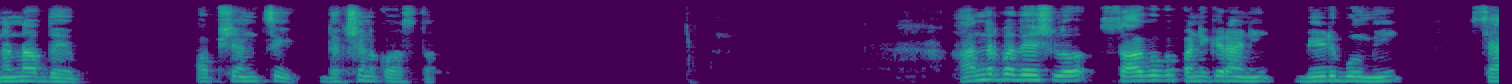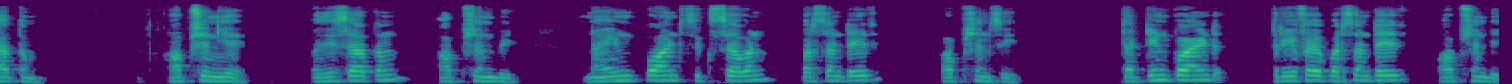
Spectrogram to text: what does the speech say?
none of the above option C దక్షిణ కోస్తా. ఆంధ్రప్రదేశ్లో సాగుకు పనికిరాని బీడు భూమి శాతం. ఆప్షన్ ఏ పది శాతం. Option B nine point six seven percentage. Option C thirteen point three five percentage. Option D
